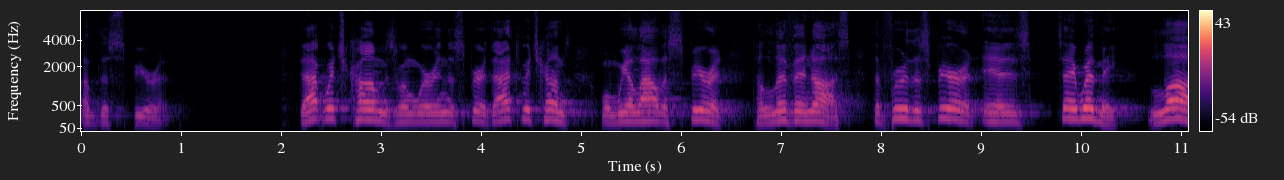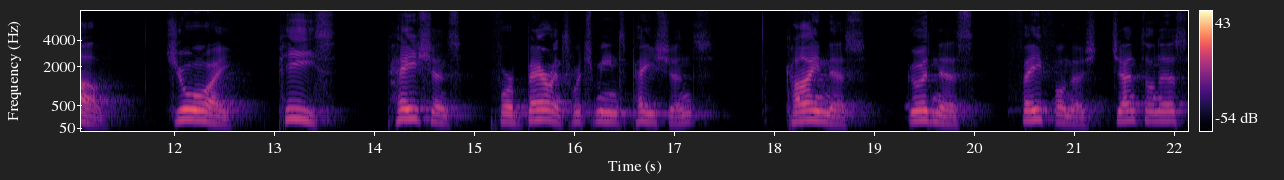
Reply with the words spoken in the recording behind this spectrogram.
of the Spirit, that which comes when we're in the Spirit, that which comes when we allow the Spirit to live in us, the fruit of the Spirit is, say with me, love, joy, peace, patience, forbearance, which means patience, kindness, goodness, faithfulness, gentleness,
